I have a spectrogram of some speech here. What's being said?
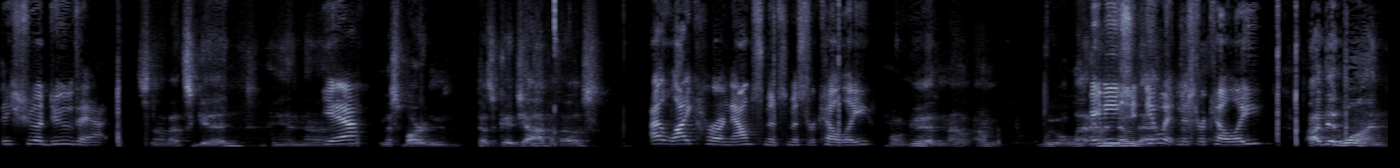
They should do that. So that's good. And uh, Yeah, Miss Barton does a good job with those. I like her announcements, Mr. Kelley. Well, good. And I, I'm. We will let her Maybe you should that. do it, Mr. Kelley. I did one.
